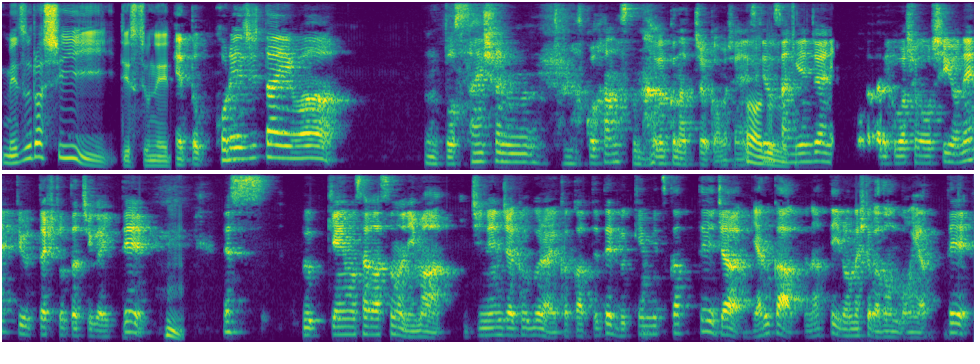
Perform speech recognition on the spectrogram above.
め珍しいですよね。えっと、これ自体は、うんと、最初に、ま あこう話すと長くなっちゃうかもしれないですけど、三軒茶屋に働く場所が欲しいよねって言った人たちがいて、うんです物件を探すのに、まあ、1年弱ぐらいかかってて、物件見つかって、じゃあやるかってなって、いろんな人がどんどんやって、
